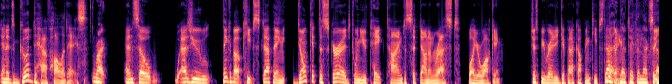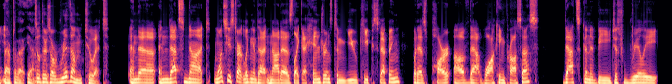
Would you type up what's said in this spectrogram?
and it's good to have holidays. Right. And so as you think about keep stepping, don't get discouraged when you take time to sit down and rest while you're walking. Just be ready to get back up and keep Yeah, stepping. you got to take the next So step you- after that. Yeah. So there's a rhythm to it. And the and that's not once you start looking at that not as like a hindrance to you keep stepping, but as part of that walking process, that's going to be just really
